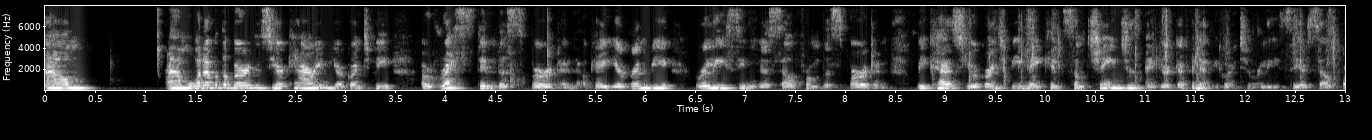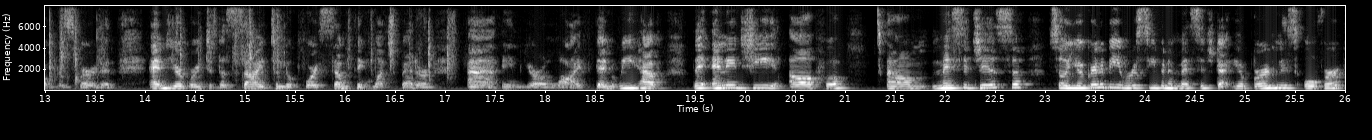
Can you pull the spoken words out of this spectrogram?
Um, um, whatever the burdens you're carrying, you're going to be arresting this burden. Okay, you're going to be releasing yourself from this burden because you're going to be making some changes and you're definitely going to release yourself from this burden and you're going to decide to look for something much better uh, in your life. Then we have the energy of um, messages. So you're going to be receiving a message that your burden is over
